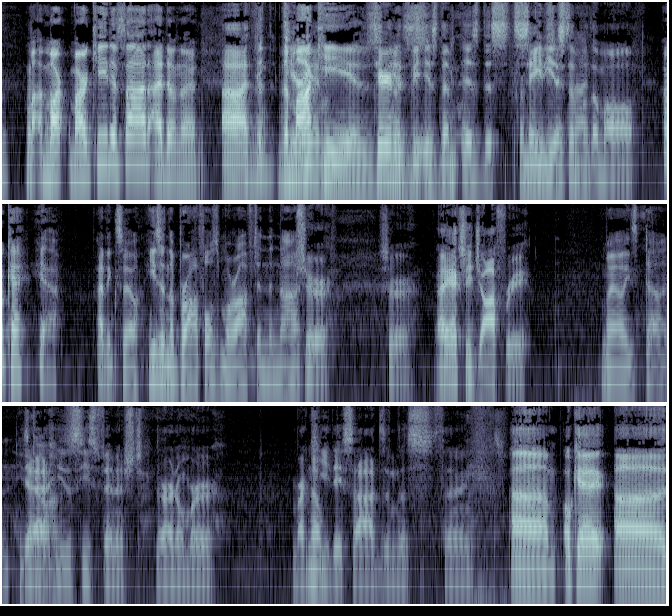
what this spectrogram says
Ma- Mar- Marquis de Sade? I don't know. uh, I think the Tyrion- Marquis is- Tyrion is is the is the sadiest of them all. Okay, yeah, I think so. He's in the brothels more often than not. Sure, sure. I actually Joffrey. Well, he's done. He's yeah, gone. he's he's finished. There are no more Marquis Nope. de Sades in this thing. Um, okay, uh,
